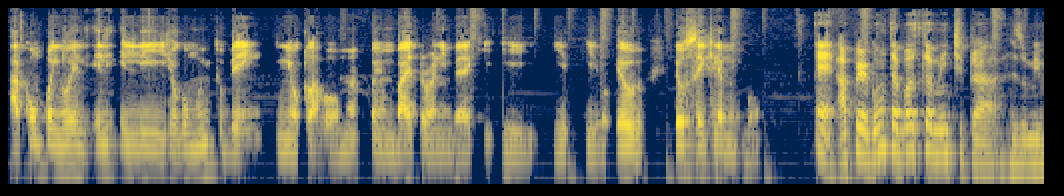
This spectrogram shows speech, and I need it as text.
Acompanhou ele, ele, ele jogou muito bem em Oklahoma, foi um baita running back e, e, e eu, eu sei que ele é muito bom. É, a pergunta é basicamente, para resumir,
